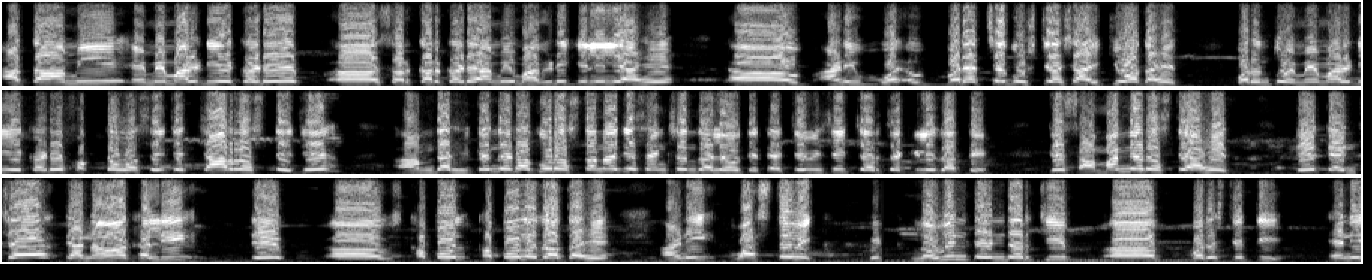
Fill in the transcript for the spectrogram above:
आता आम्ही M M R D A कडे सरकारकडे आम्ही मागणी केलेली आहे. आणि बऱ्याचशा गोष्टी अशा ऐकिवात आहेत. परंतु M M R D A कडे फक्त वसईचे चार रस्ते जे आमदार हितेंद्र ठाकूर असताना जे सँक्शन झाले होते त्याच्याविषयी चर्चा केली जाते. जे सामान्य रस्ते आहेत ते त्यांच्या त्या नावाखाली ते खपव खपवलं जात आहे. आणि वास्तविक नवीन टेंडरची परिस्थिती यांनी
